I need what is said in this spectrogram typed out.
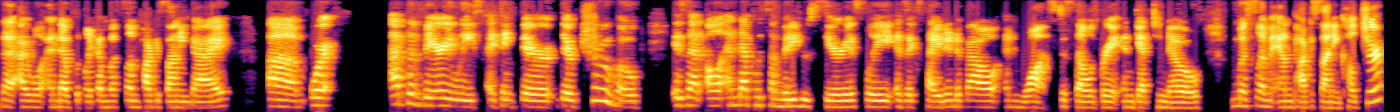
that I will end up with like a Muslim Pakistani guy. Um, or at the very least, I think their their true hope is that I'll end up with somebody who seriously is excited about and wants to celebrate and get to know Muslim and Pakistani culture.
